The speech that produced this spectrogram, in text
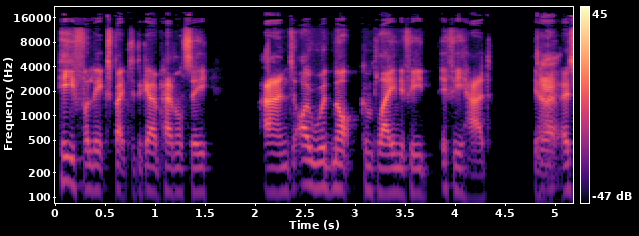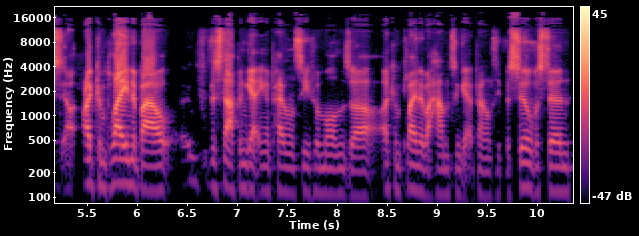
He fully expected to get a penalty, and I would not complain if he if he had. You know, Yeah. it's, I- complain about Verstappen getting a penalty for Monza. I complain about Hamilton getting a penalty for Silverstone.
